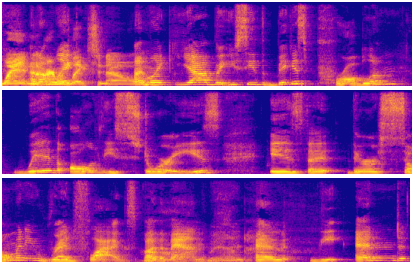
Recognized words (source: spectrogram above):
when And I'm I would like- like to know. I'm like, yeah, but you see, the biggest problem with all of these stories is that there are so many red flags by the Oh, man. man. And the end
